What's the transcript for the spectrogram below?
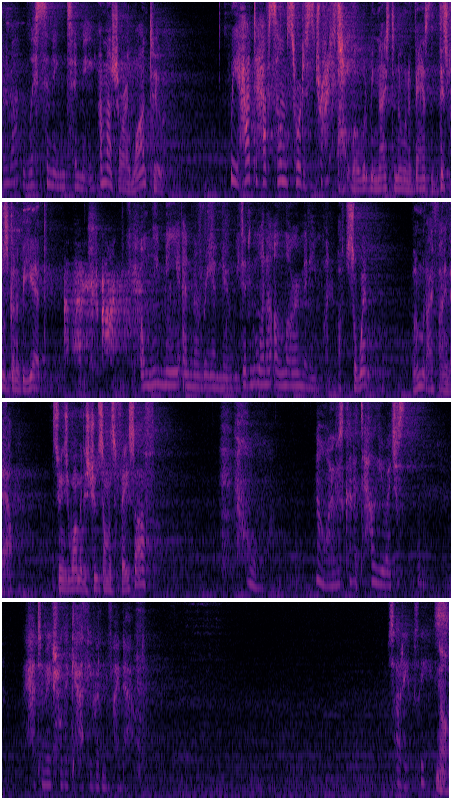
You're not listening to me. I'm not sure I want to. We had to have some sort of Oh, strategy. well, it would be nice to know in advance that this was gonna be it. Only me and Maria knew. We didn't want to alarm anyone. Oh, so when? When would I find out? As soon as you want me to shoot someone's face off? No. No, I was gonna tell you. I just. I had to make sure that Kathy wouldn't find out. Sorry, please. No,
